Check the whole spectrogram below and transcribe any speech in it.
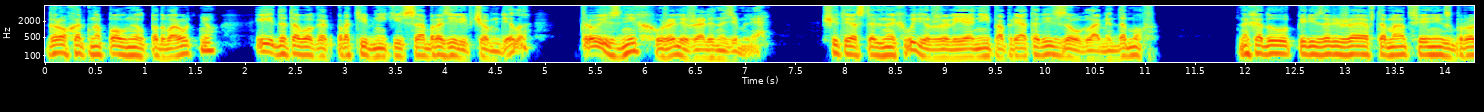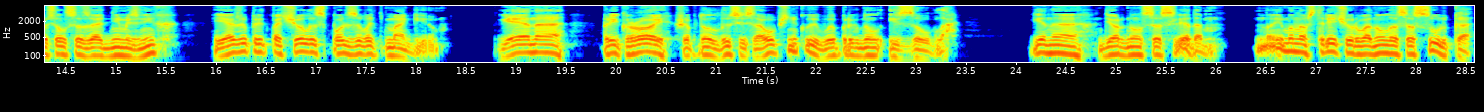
Грохот наполнил подворотню, и до того, как противники сообразили, в чем дело, трое из них уже лежали на земле. Щиты остальных выдержали, и они попрятались за углами домов. На ходу, перезаряжая автомат, Феникс бросился за одним из них. Я же предпочел использовать магию. «Гена, прикрой!» — шепнул лысый сообщнику и выпрыгнул из-за угла. Гена дернулся следом, но ему навстречу рванула сосулька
